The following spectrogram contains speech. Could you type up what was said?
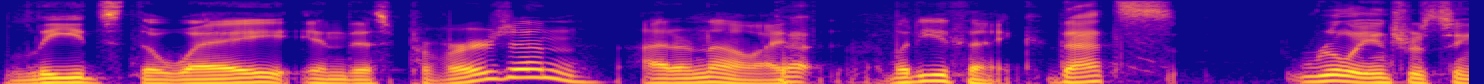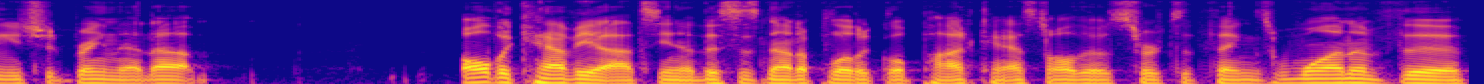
leads the way in this perversion, I don't know. I, That- what do you think? That's really interesting. You should bring that up. All the caveats, you know, this is not a political podcast, all those sorts of things. One of the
